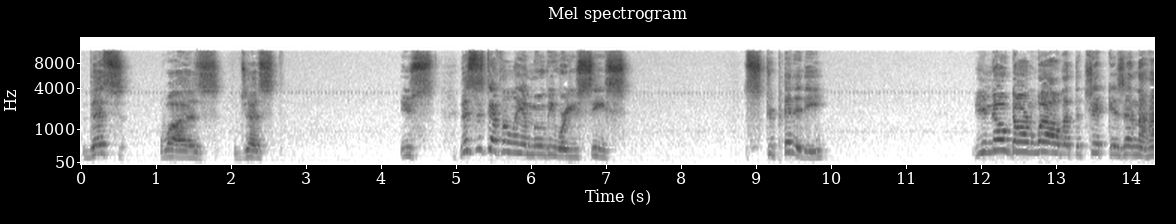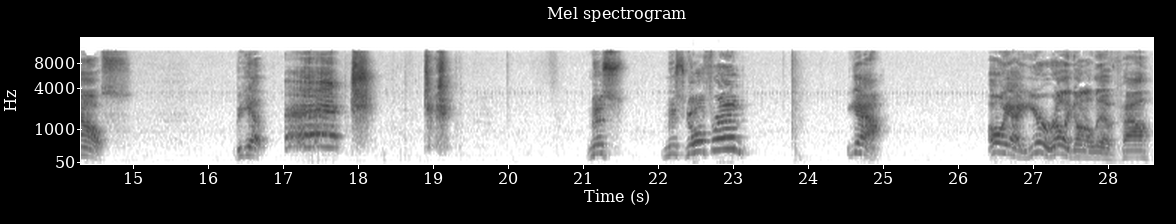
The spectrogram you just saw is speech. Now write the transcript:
this was just you this is definitely a movie where you see st stupidity you know darn well that the chick is in the house. But yet, Miss, Miss Girlfriend? Yeah. Oh yeah, you're really gonna live, pal.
